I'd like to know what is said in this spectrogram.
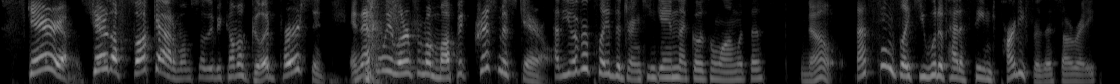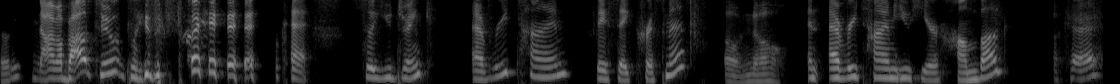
Scare them, scare the fuck out of them so they become a good person. And that's what we learned from a Muppet Christmas Carol. Have you ever played the drinking game that goes along with this? No, That seems like you would have had a themed party for this already, Cody. I'm about to. Please explain it. Okay. So you drink every time they say Christmas Oh no. and every time you hear humbug. Okay.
